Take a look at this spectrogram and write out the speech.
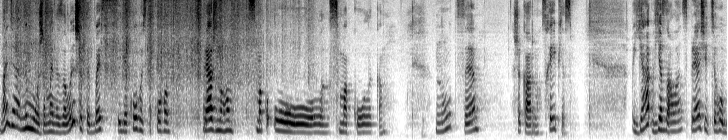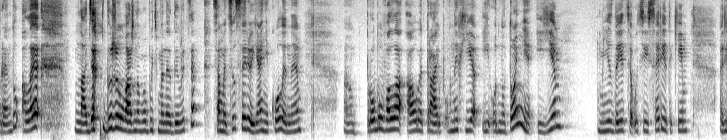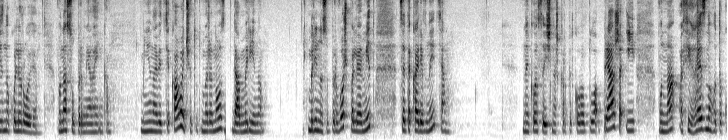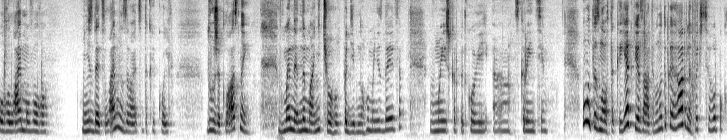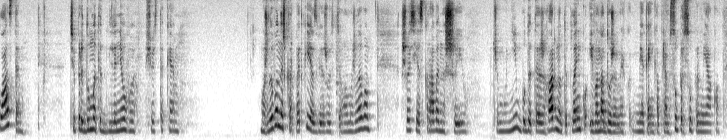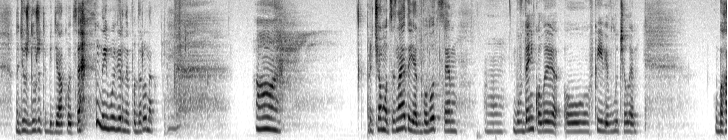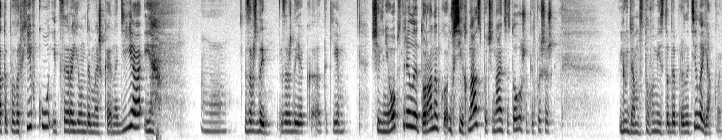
Надя не може мене залишити без якогось такого пряжного смако... О, смаколика. Ну, це шикарно. З. Я в'язала з пряжі цього бренду, але Надя дуже уважно, мабуть, мене дивиться. Саме цю серію я ніколи не е, пробувала Our Tribe. В них є і однотонні, і є, мені здається, у цій серії такі різнокольорові. Вона супер м'ягенька. Мені навіть цікаво, чи тут меринос. Да, Меріно. Меріно Супервош, поліамід. Це така рівниця. Не класична шкарпеткова пряжа, і вона офігезного такого лаймового. Мені здається, лайм називається такий колір. Дуже класний. В мене нема нічого подібного, мені здається, в моїй шкарпетковій е, скринці. Ну, от і знов таки, як в'язати? Воно таке гарне, хочеться його покласти. Чи придумати для нього щось таке. Можливо, не шкарпетки я зв'яжу з цього, можливо, щось яскраве на шию. Чому ні? Буде теж гарно, тепленько, і вона дуже м'якенька, прям супер-супер м'яко. Надюш, дуже тобі дякую. Це неймовірний подарунок. А, причому, це знаєте, як було це був день, коли в Києві влучили у багатоповерхівку, і це район, де мешкає Надія. І завжди, завжди, як е, такі щільні обстріли, то ранок у всіх нас починається з того, що ти пишеш людям з того міста, де прилетіла, як ви.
